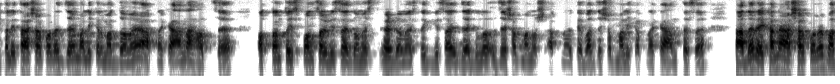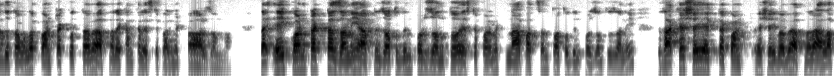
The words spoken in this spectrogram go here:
ইতালিতে আসার পরে যে মালিকের মাধ্যমে আপনাকে আনা হচ্ছে, অত্যন্ত স্পন্সর ভিসায় ডোমেস্টিক ভিসায় যেগুলো, যেসব মানুষ আপনাকে বা যেসব মালিক আপনাকে আনতেছে, তাদের এখানে আসার পরে বাধ্যতামূলক কন্ট্রাক্ট করতে হবে আপনার এখানকার স্টে পারমিট পাওয়ার জন্য। তাই এই কন্ট্রাক্টটা জানি আপনি যতদিন পর্যন্ত স্টে পারমিট না পাচ্ছেন, ততদিন পর্যন্ত জানি রাখে সেই একটা সেইভাবে আপনারা আলাপ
